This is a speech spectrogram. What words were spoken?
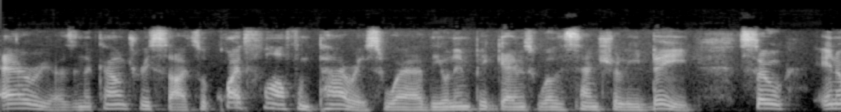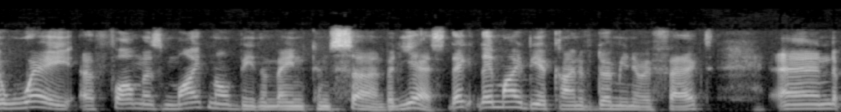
areas in the countryside, so quite far from Paris, where the Olympic Games will essentially be. So in a way, uh, farmers might not be the main concern, but yes, they, there might be a kind of domino effect. And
